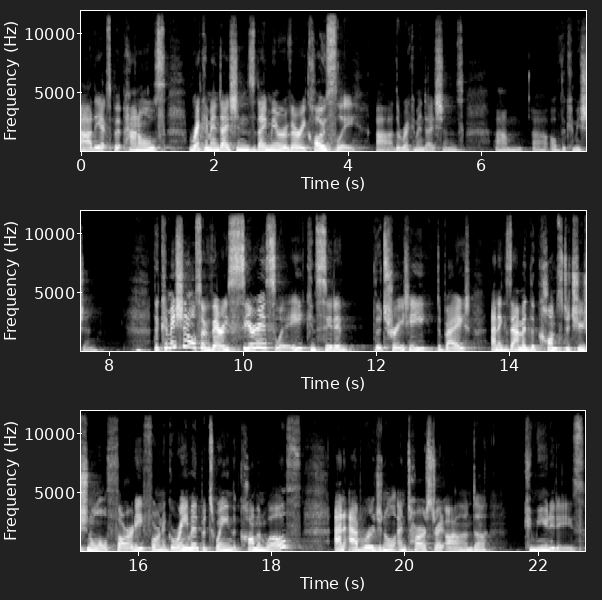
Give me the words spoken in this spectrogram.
uh, the expert panel's recommendations, they mirror very closely uh, the recommendations um, uh, of the Commission. The Commission also very seriously considered the treaty debate and examined the constitutional authority for an agreement between the Commonwealth and Aboriginal and Torres Strait Islander communities.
